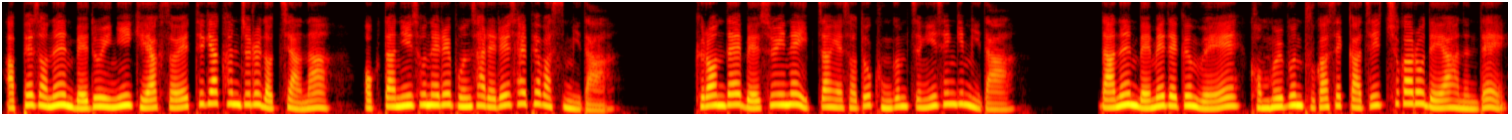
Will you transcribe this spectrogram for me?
앞에서는 매도인이 계약서에 특약 한 줄을 넣지 않아 억 단위 손해를 본 사례를 살펴봤습니다. 그런데 매수인의 입장에서도 궁금증이 생깁니다. 나는 매매대금 외에 건물분 부가세까지 추가로 내야 하는데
